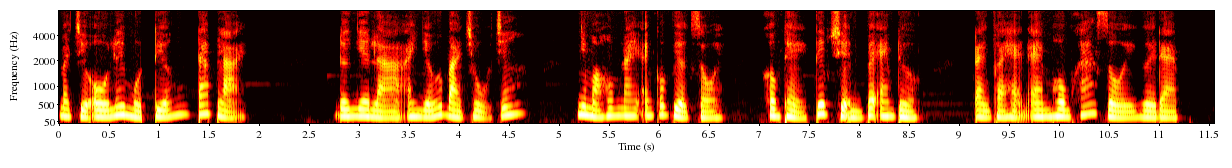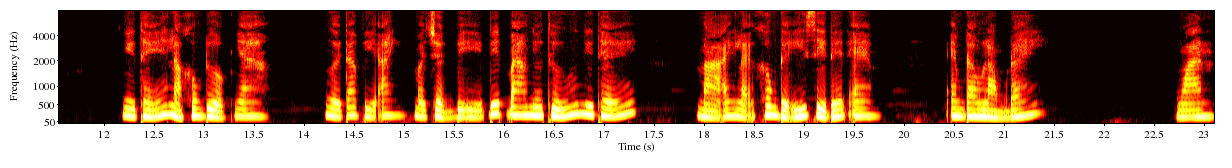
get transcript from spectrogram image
mà chỉ ồ lên một tiếng đáp lại. Đương nhiên là anh nhớ bà chủ chứ. Nhưng mà hôm nay anh có việc rồi, không thể tiếp chuyện với em được. Đành phải hẹn em hôm khác rồi người đẹp. Như thế là không được nha. Người ta vì anh mà chuẩn bị biết bao nhiêu thứ như thế. Mà anh lại không để ý gì đến em. Em đau lòng đấy. Ngoan,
